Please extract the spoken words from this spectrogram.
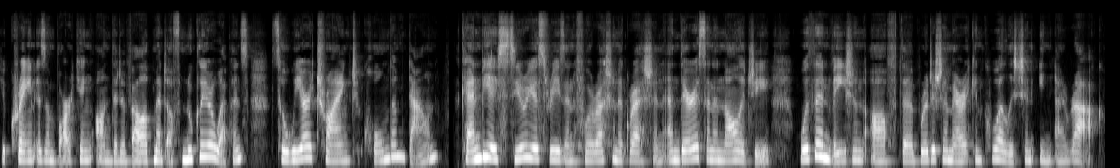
Ukraine is embarking on the development of nuclear weapons, so we are trying to calm them down, can be a serious reason for Russian aggression, and there is an analogy with the invasion of the British American coalition in Iraq.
